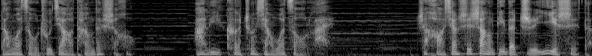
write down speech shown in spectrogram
当我走出教堂的时候。阿利克正向我走来，这好像是上帝的旨意似的。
